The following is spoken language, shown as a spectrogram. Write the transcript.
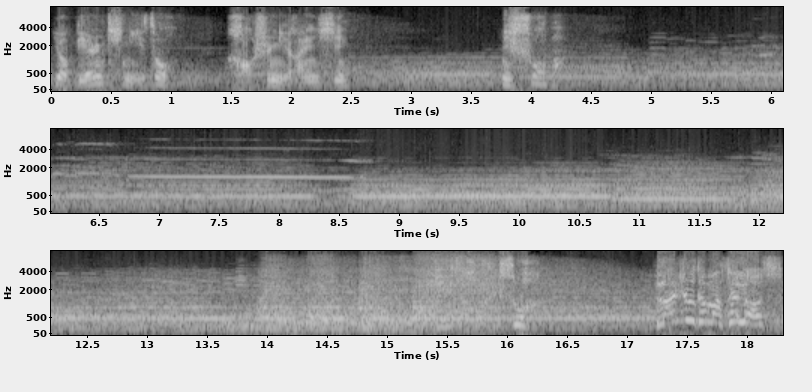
要别人替你做，好使你安心？你说吧。别跑，说，拦住他，马塞洛斯，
